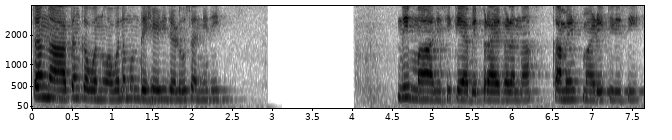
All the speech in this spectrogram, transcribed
ತನ್ನ ಆತಂಕವನ್ನು ಅವನ ಮುಂದೆ ಹೇಳಿದಳು ಸನ್ನಿಧಿ. ನಿಮ್ಮ ಅನಿಸಿಕೆ, ಅಭಿಪ್ರಾಯಗಳನ್ನು ಕಮೆಂಟ್ ಮಾಡಿ ತಿಳಿಸಿ.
